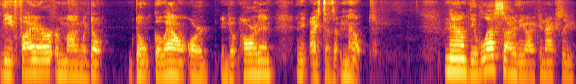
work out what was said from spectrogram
The fire and magma don't don't go out or and don't harden, and the ice doesn't melt. Now the left side of the eye can actually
